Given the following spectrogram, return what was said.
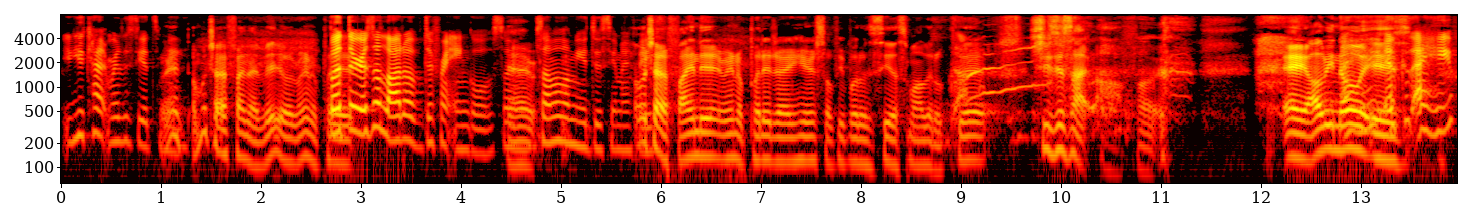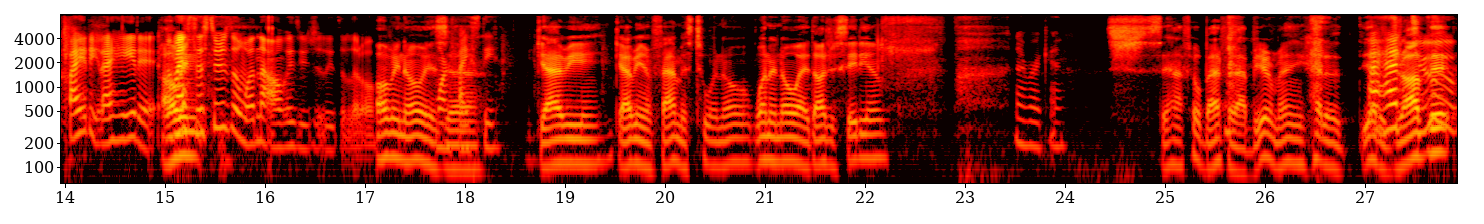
you can't really see it's me. gonna- I'm gonna try to find that video. We're gonna put But it. there is a lot of different angles. So Yeah. some of them you do see my I'm gonna try to find it. We're gonna put it right here so people don't see a small little clip. She's just like, oh fuck. Hey, all we know I hate, is I hate fighting. I hate it. My we sister's the one that always usually is a little all we know is more uh, feisty. Gaby, Gaby and Fam is two and zero, one and zero at Dodger Stadium. Never again. I feel bad for that beer, man. You had to, you had to drop it.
